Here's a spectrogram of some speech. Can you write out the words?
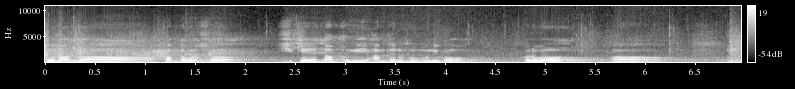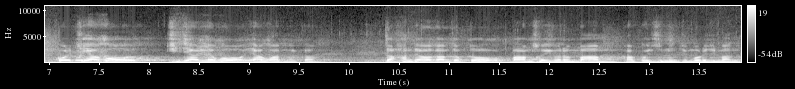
저는 어, 감독으로서 쉽게 납득이 안 되는 부분이고 그리고 어, 꼴찌하고 치리하려고 야구합니까? 또 한대화 감독도 마음속에 그런 마음 갖고 있었는지 모르지만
